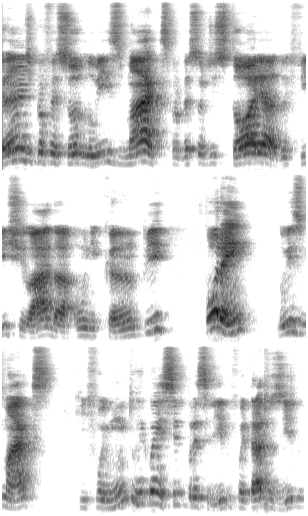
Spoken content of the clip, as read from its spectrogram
grande professor Luiz Marx, professor de História do IFISH lá da Unicamp. Porém, Luiz Marx, que foi muito reconhecido por esse livro, foi traduzido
